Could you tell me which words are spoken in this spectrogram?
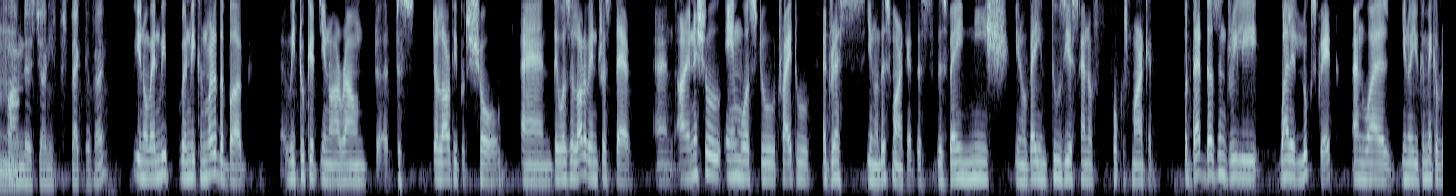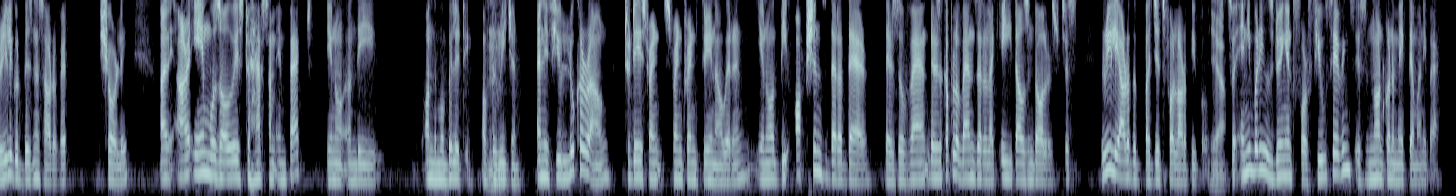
founder's journey perspective, right? you know when we when we converted the bug we took it you know around uh, to, to a lot of people to show and there was a lot of interest there and our initial aim was to try to address you know this market this this very niche you know very enthusiast kind of focused market but that doesn't really while it looks great and while you know you can make a really good business out of it surely I, our aim was always to have some impact you know on the on the mobility of the Mm. region and if you look around today's 20, 2023 now we're in you know the options that are there there's a van there's a couple of vans that are like $80000 which is really out of the budgets for a lot of people. Yeah. so anybody who's doing it for fuel savings is not going to make their money back.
